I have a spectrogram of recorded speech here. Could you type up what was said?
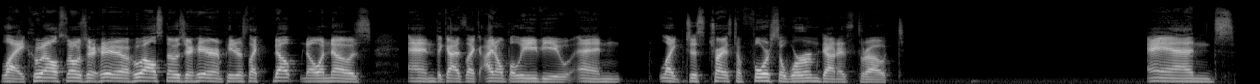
Like, who else knows you're here? Who else knows you're here? And Peter's like, nope, no one knows. And the guy's like, I don't believe you. And like just tries to force a worm down his throat. And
